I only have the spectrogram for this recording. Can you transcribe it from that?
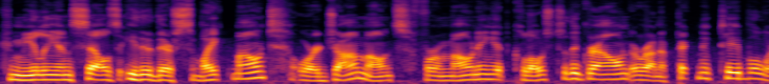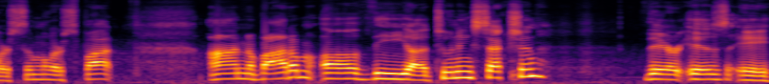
Chameleon sells either their spike mount or jaw mounts for mounting it close to the ground or on a picnic table or similar spot. On the bottom of the uh, tuning section, there is a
